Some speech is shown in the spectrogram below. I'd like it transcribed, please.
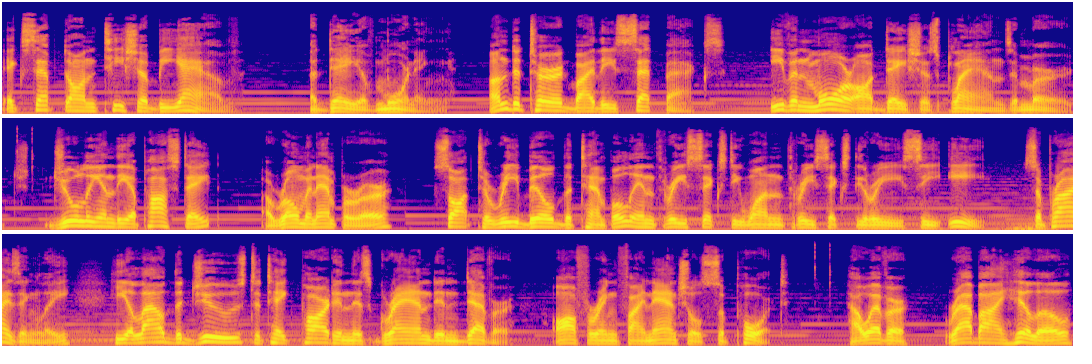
except on Tisha B'Av, a day of mourning. Undeterred by these setbacks, even more audacious plans emerged. Julian the Apostate, a Roman emperor, sought to rebuild the temple in 361-363 CE. Surprisingly, he allowed the Jews to take part in this grand endeavor, offering financial support. However, Rabbi Hillel,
